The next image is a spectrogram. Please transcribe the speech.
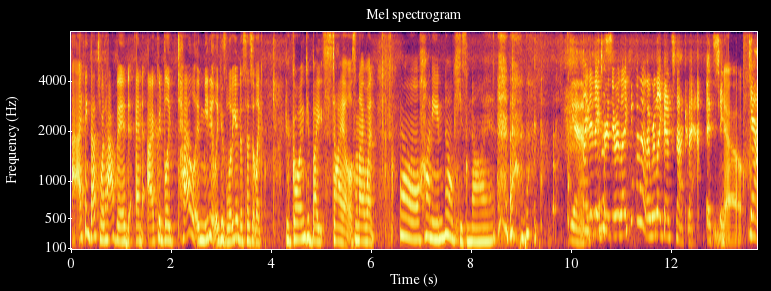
I think that's what happened, and I could like tell immediately because Lydia just says it like, "You're going to bite Stiles," and I went, "Oh, honey, no, he's not." yeah and then they turned, they were like, yeah. We're like, that's not gonna happen. It's, no. Yeah,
